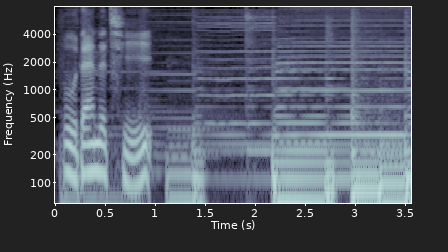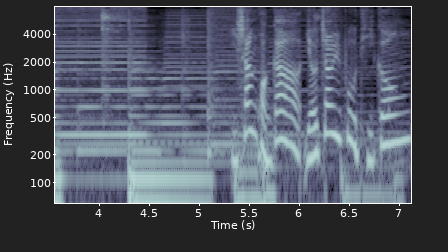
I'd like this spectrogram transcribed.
负担得起。以上广告由教育部提供。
